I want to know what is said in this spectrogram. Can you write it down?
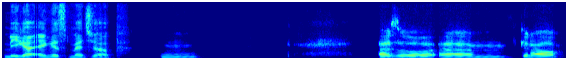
mega enges Matchup. Hm. Also ähm, genau,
